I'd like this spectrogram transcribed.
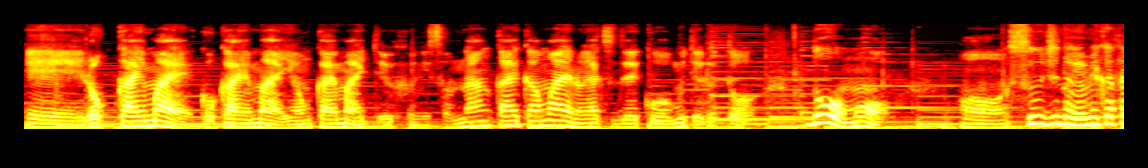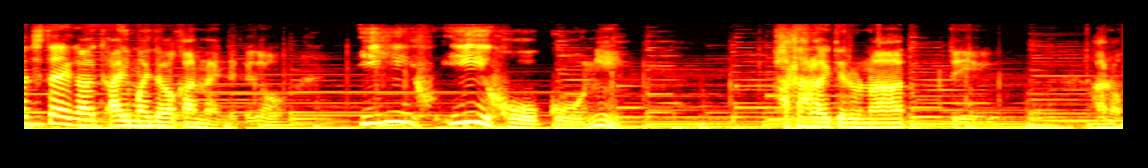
えー、6回前、5回前、4回前っていう風に、その何回か前のやつでこう見てると、どうも、数字の読み方自体が曖昧でわかんないんだけど、いい、いい方向に働いてるなっていう。あの、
